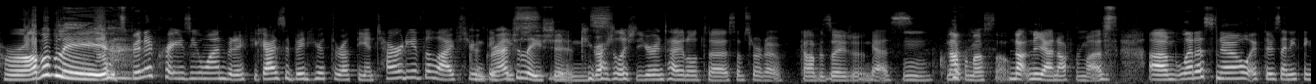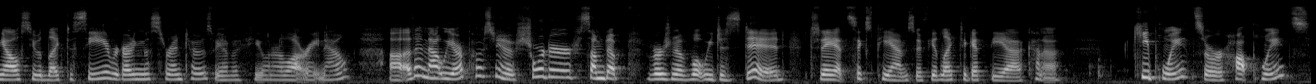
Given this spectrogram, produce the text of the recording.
Probably. It's been a crazy one, but if you guys have been here throughout the entirety of the live stream, congratulations. You, congratulations. You're entitled to some sort of compensation. Yes. Mm, not from us though. not yeah, not from us. Um, let us know if there's anything else you would like to see regarding the Sorentos. We have a few on our lot right now. Uh, other than that, we are posting a shorter, summed up version of what we just did today at 6 p.m. So if you'd like to get the uh, kind of key points or hot points,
